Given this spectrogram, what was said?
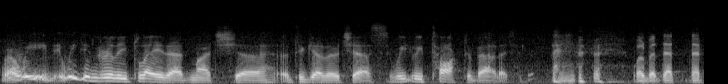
Well, we, we didn't really play that much uh, together chess. We, we talked about it. Mhm. well, but that, that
